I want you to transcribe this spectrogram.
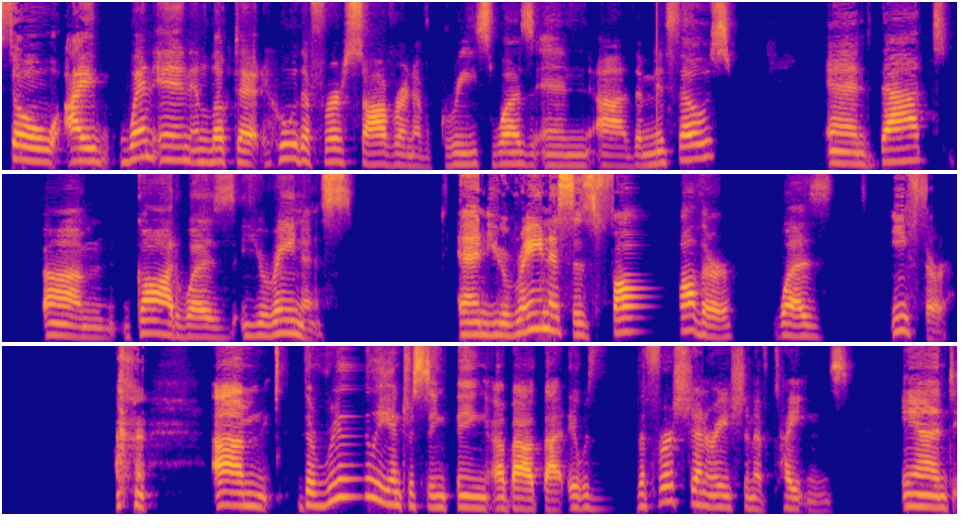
So I went in and looked at who the first sovereign of Greece was in uh, the mythos, and that um, god was Uranus, and Uranus's father was Ether. um, the really interesting thing about that, it was the first generation of Titans, and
